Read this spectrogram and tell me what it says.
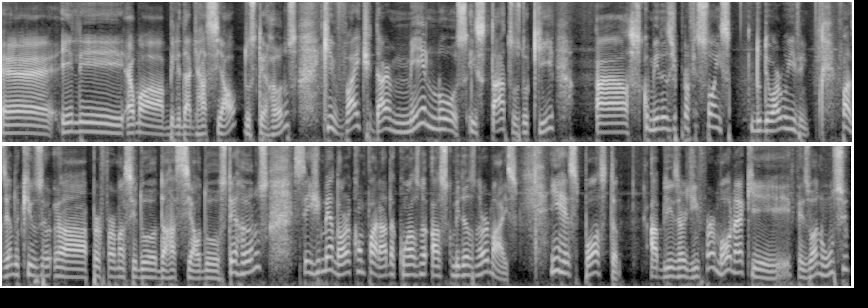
é, ele é uma habilidade racial dos terranos que vai te dar menos status do que as comidas de profissões do The War Weaving, fazendo que a performance do, da racial dos terranos seja menor comparada com as, as comidas normais. Em resposta, a Blizzard informou, né, que fez o anúncio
